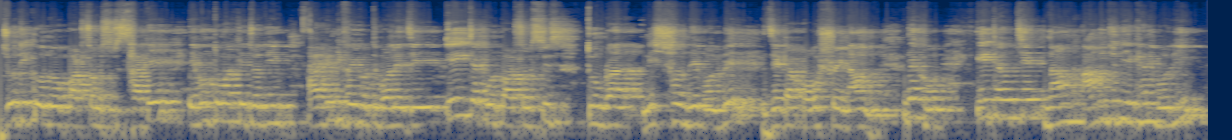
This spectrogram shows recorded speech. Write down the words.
যদি কোনো পার্টস অফ স্পিচ থাকে এবং তোমাকে যদি আইডেন্টিফাই করতে বলে যে এইটা কোন পার্টস অফ স্পিচ তোমরা নিঃসন্দেহে বলবে যেটা অবশ্যই নাম দেখো, এটা হচ্ছে নাম আমি যদি এখানে বলি,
